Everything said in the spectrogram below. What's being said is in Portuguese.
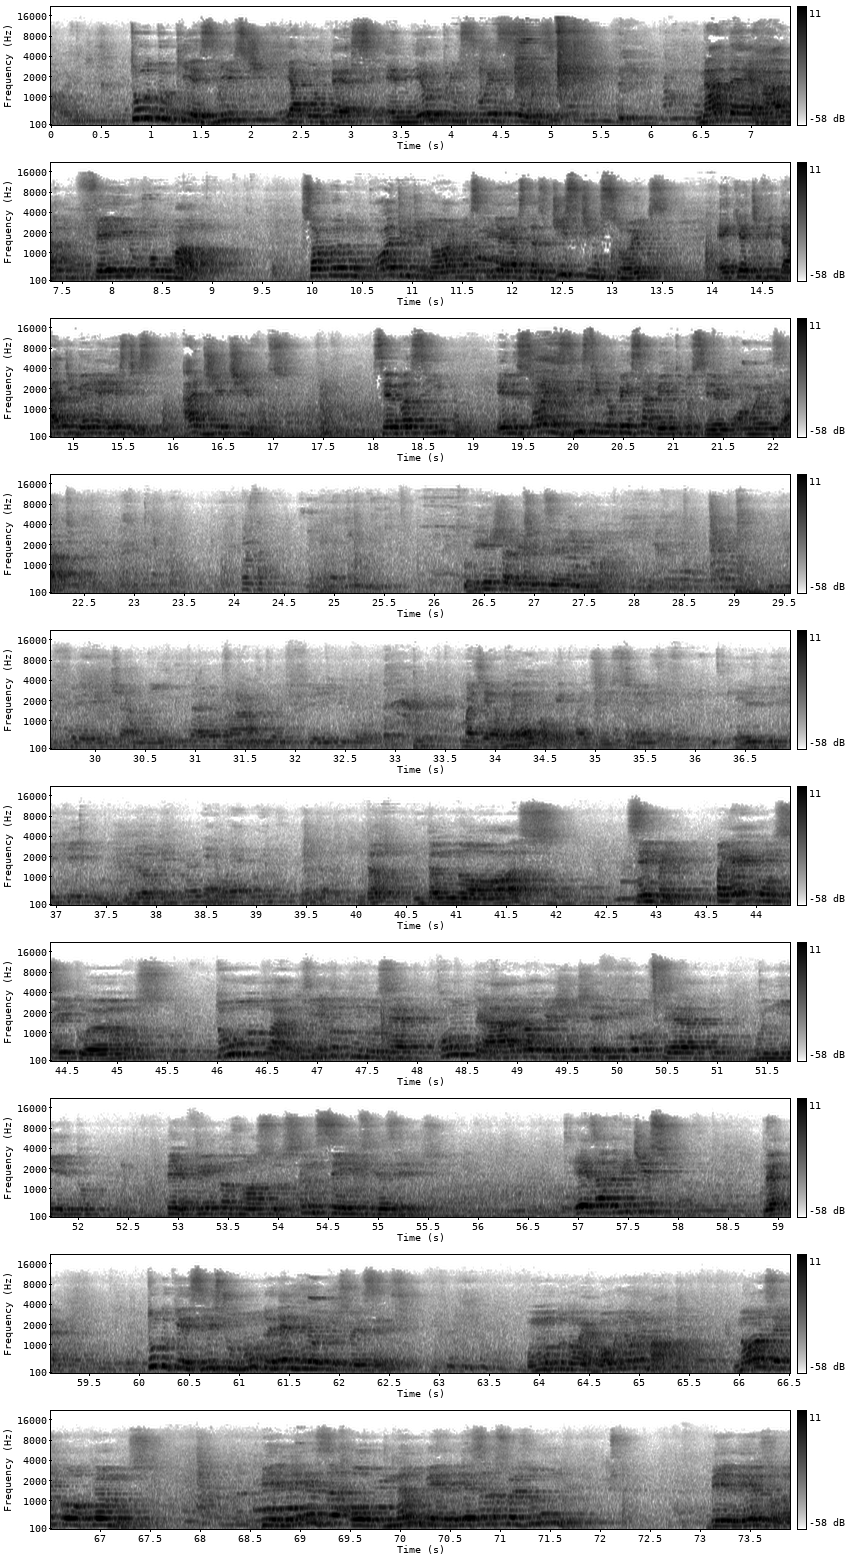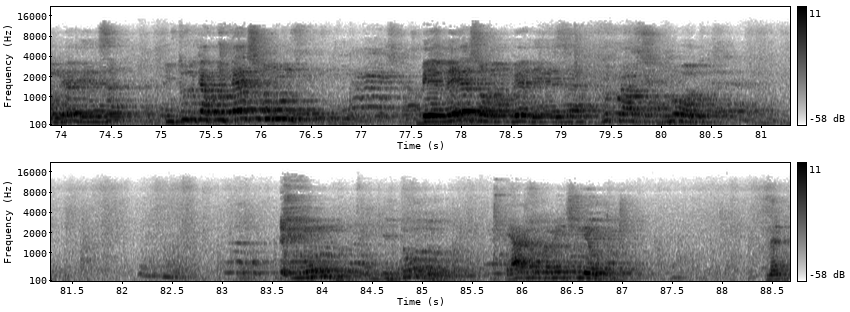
Tudo que existe e acontece é neutro em sua essência. Nada é errado, feio ou mal. Só quando um código de normas cria estas distinções é que a atividade ganha estes adjetivos. Sendo assim, eles só existem no pensamento do ser humanizado. O que a gente está querendo dizer aqui, irmão? Diferente a mim, está errado, é. Mas é o ego que faz isso. E, é o ego. Então, então nós sempre preconceituamos tudo aquilo que nos é contrário ao que a gente define como certo, bonito, perfeito aos nossos anseios e desejos. É exatamente isso. Né? Tudo que existe, o mundo ele é neutro em sua essência. O mundo não é bom e não é mal. Nós é que colocamos beleza ou não beleza nas coisas do mundo. Beleza ou não beleza em tudo que acontece no mundo. Beleza ou não beleza no próximo, no outro. O mundo e tudo é absolutamente neutro. Né?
